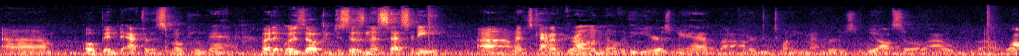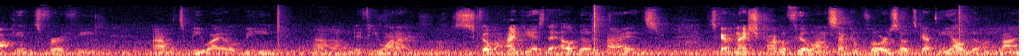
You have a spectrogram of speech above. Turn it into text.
Um, opened after the smoking ban, but it was open just as a necessity. Um, it's kind of grown over the years. We have about 120 members. We also allow uh, walk-ins for a fee. Um, it's BYOB. Um, if you want to go behind you as the L goes by, it's it's got a nice Chicago feel on the second floor, so it's got the L going by.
